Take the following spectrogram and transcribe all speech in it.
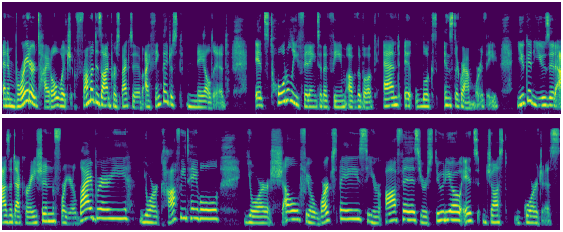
an embroidered title, which, from a design perspective, I think they just nailed it. It's totally fitting to the theme of the book and it looks Instagram worthy. You could use it as a decoration for your library, your coffee table, your shelf, your workspace, your office, your studio. It's just gorgeous.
